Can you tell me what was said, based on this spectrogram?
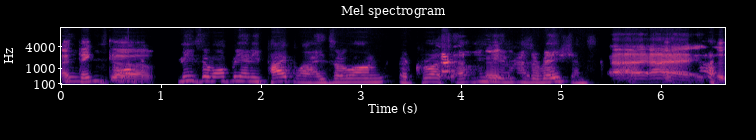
Well, I think uh, means there won't be any pipelines along across Indian reservations. I, I,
